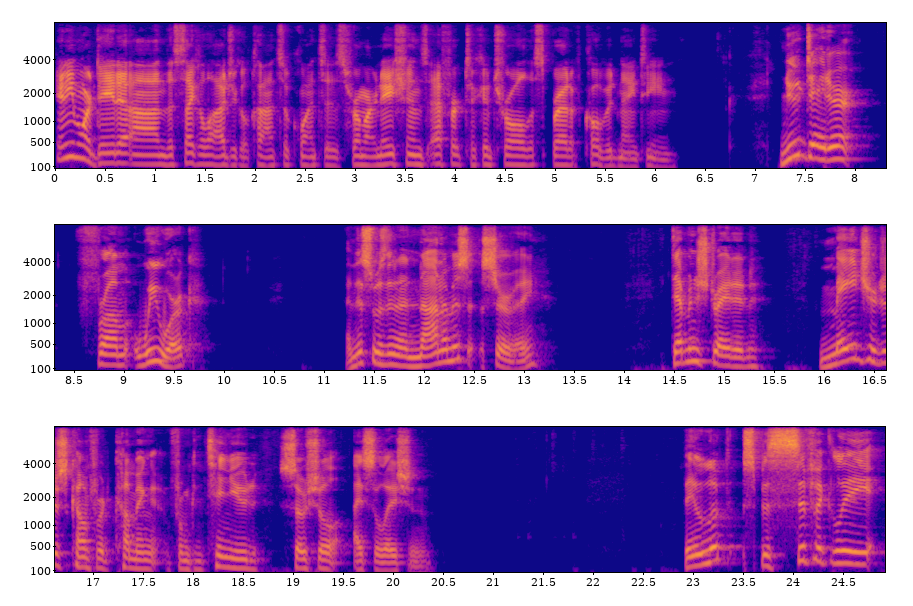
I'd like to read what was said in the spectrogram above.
Any more data on the psychological consequences from our nation's effort to control the spread of COVID 19? New data from WeWork and this was an anonymous survey, demonstrated major discomfort coming from continued social isolation. They looked specifically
